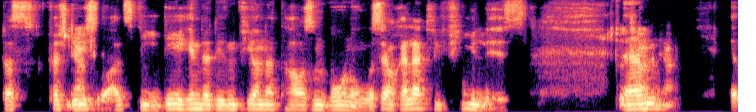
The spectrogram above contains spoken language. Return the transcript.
Das verstehe ja. ich so als die Idee hinter diesen 400.000 Wohnungen, was ja auch relativ viel ist. Total, ähm, ja. Äh,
